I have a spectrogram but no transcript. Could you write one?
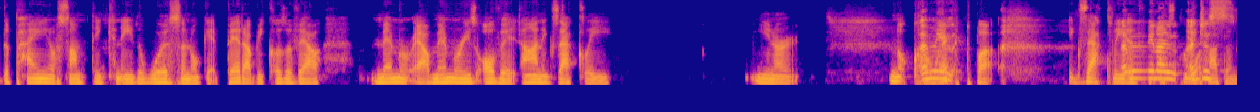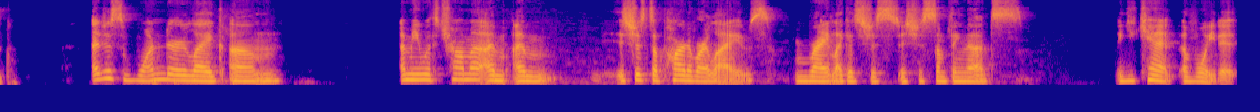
the pain or something can either worsen or get better because of our memory. Our memories of it aren't exactly, you know, not correct, I mean, but exactly. I mean, I, I just. Happened I just wonder like um I mean with trauma I'm I'm it's just a part of our lives, right? Like it's just it's just something that's you can't avoid it.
